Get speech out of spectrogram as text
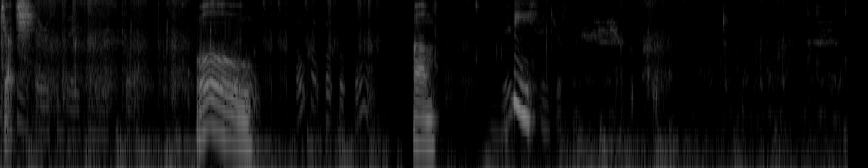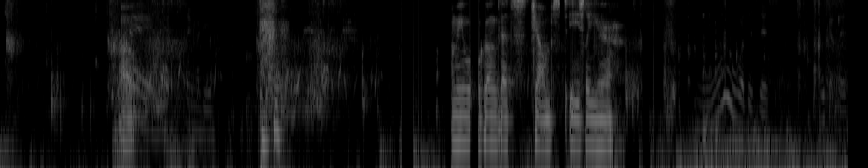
judge. think there is a base in this spot. Whoa. Oh, oh, oh, oh, oh. Um. This Whee. interesting. Oh. Hey, we have the same idea. I mean, we're going to get jumps easily here. Ooh, what is this? Look at this.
